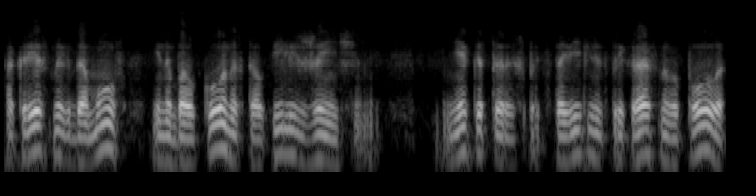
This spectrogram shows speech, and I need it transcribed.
окрестных домов — и на балконах толпились женщины. Некоторых представительниц прекрасного пола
